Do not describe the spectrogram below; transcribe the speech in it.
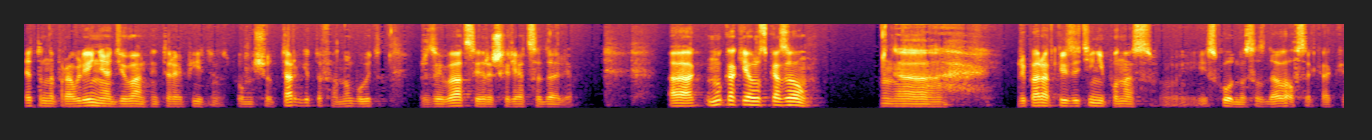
это направление адювантной терапии с помощью таргетов, оно будет развиваться и расширяться далее. А, ну, как я уже сказал, э, препарат кризотинип у нас исходно создавался как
